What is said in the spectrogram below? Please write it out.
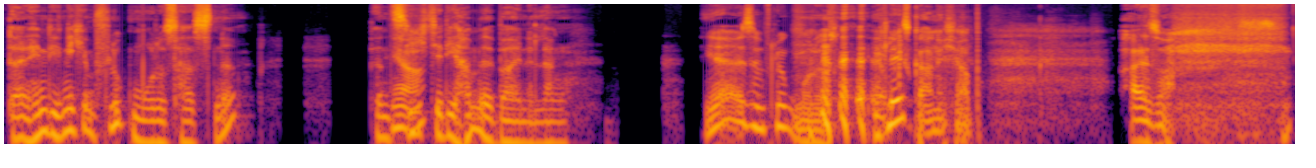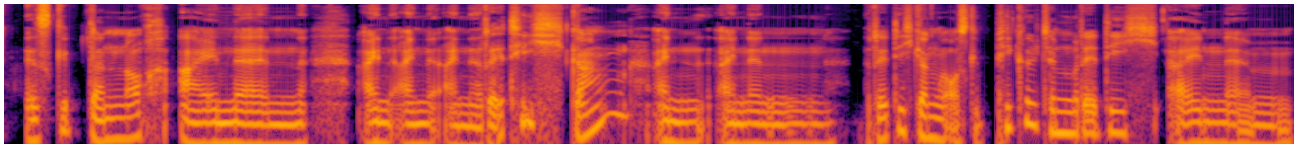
dein Handy nicht im Flugmodus hast, ne? Dann ja. ziehe ich dir die Hammelbeine lang. Ja, ist im Flugmodus. ich lese gar nicht ab. Also, es gibt dann noch einen, ein, ein, einen Rettichgang, einen, einen Rettichgang aus gepickeltem Rettich, einem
